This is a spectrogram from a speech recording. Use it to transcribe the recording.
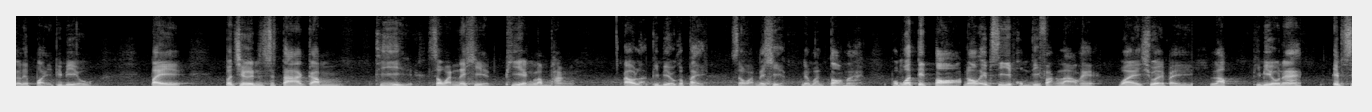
ก็เลยปล่อยพี่เบลไปเผชิญชะตากรรมที่สวรรค์เขตเพียงลำพัง เอาล่ะพี่เบลก็ไปสวรรค์เขตในวันต่อมา ผมก็ติดต่อน้อง FC ผมที่ฝั่งลาวให้ว่าช่วยไปรับพี่เบลนะ FC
